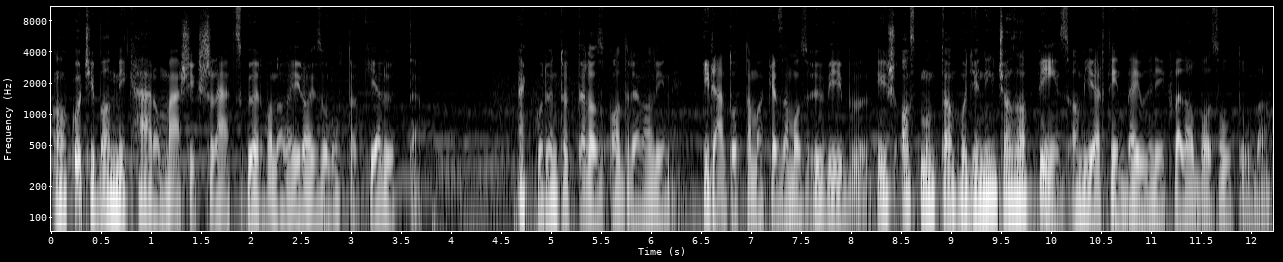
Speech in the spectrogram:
A kocsiban még három másik srác körvonalai rajzolódtak ki előttem. Ekkor öntött el az adrenalin. Irántottam a kezem az övéből, és azt mondtam, hogy nincs az a pénz, amiért én beülnék vele abba az autóba.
